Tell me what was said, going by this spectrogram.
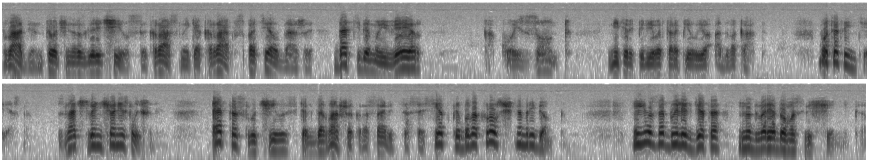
Владин, ты очень разгорячился, красный как рак, вспотел даже. Дать тебе мой веер. Какой зонт? Нетерпеливо торопил ее адвокат. Вот это интересно. Значит, вы ничего не слышали. Это случилось, когда ваша красавица-соседка была крошечным ребенком. Ее забыли где-то на дворе дома священника.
